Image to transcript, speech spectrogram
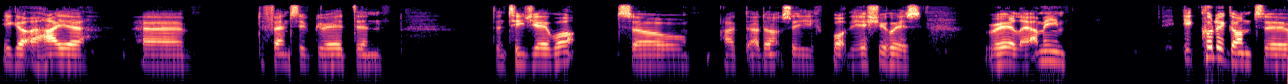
He got a higher uh, defensive grade than than TJ Watt. So I, I don't see what the issue is, really. I mean, it could have gone to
